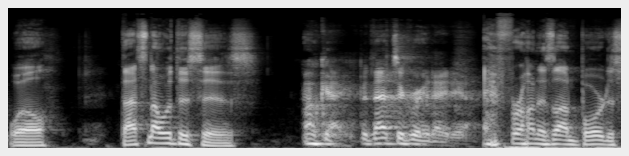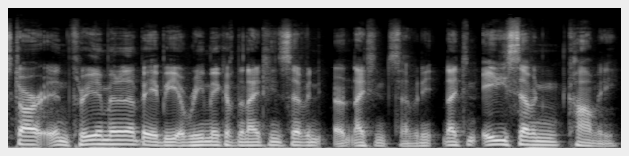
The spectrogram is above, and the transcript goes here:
Well, that's not what this is. Okay, but that's a great idea. Efron is on board to star in Three Men and a Baby, a remake of the 1970, or 1970 1987 comedy.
